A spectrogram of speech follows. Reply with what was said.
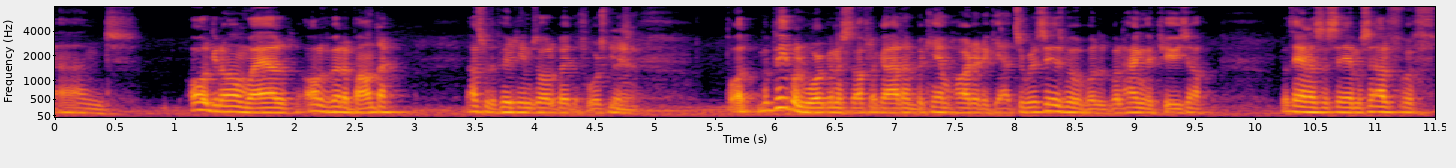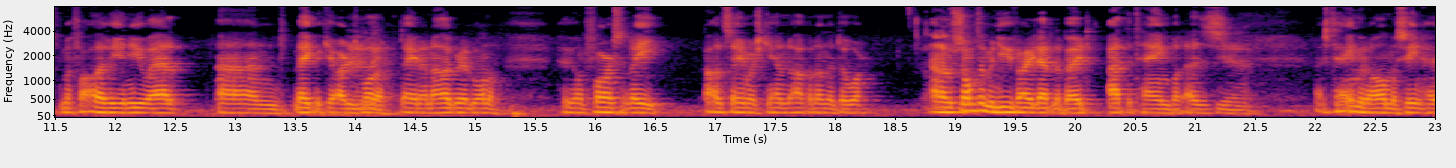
And all get on well. All have a bit of banter. That's what the pool team's all about in the first place. But with people working and stuff like that, and became harder to get. So we says we'll, we'll, we'll hang the cues up. But then, as I say, myself with my father, who you knew well, and Mike McCarthy's Really? Mm. mother, Diana, another great woman, who unfortunately Alzheimer's came knocking on the door. And it was something we knew very little about at the time, but as Yeah. as time went on, we've seen how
